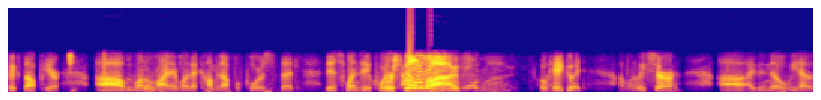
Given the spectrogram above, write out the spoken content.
fixed up here. Uh, we want to remind everyone that coming up, of course, that this Wednesday, of course, We're still alive. Okay, good. I want to make sure. Uh, I didn't know we had,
